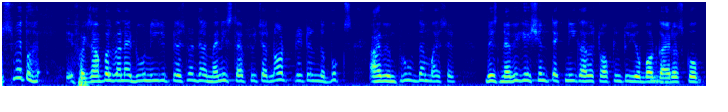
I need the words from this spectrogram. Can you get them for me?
उसमें तो for example when I do knee replacement there are steps which are not written in the books I have improved them myself this technique I was talking to you about gyroscope.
